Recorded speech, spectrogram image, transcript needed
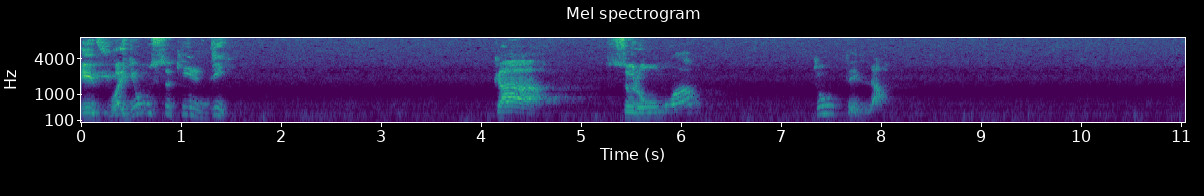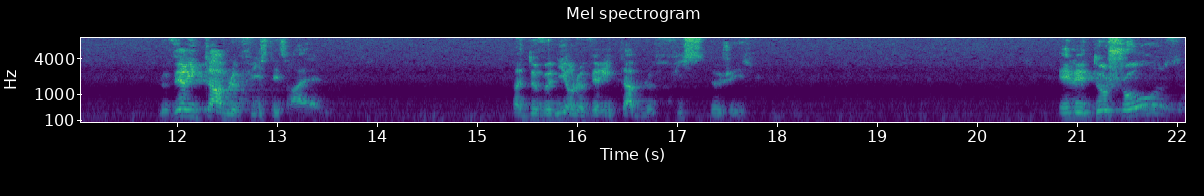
et voyons ce qu'il dit. Car, selon moi, tout est là. Le véritable fils d'Israël va devenir le véritable Fils de Jésus. Et les deux choses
